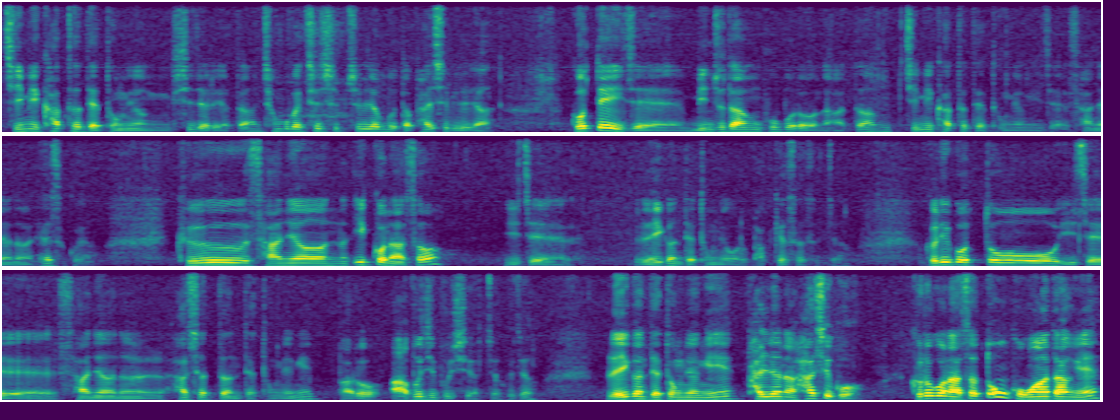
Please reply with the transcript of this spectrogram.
지미 카터 대통령 시절이었던 1977년부터 81년 그때 이제 민주당 후보로 나왔던 지미 카터 대통령이 이제 4년을 했었고요. 그 4년 있고 나서 이제 레이건 대통령으로 바뀌었었죠. 그리고 또 이제 4년을 하셨던 대통령이 바로 아버지 부시였죠. 그죠? 레이건 대통령이 8년을 하시고 그러고 나서 또 공화당에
